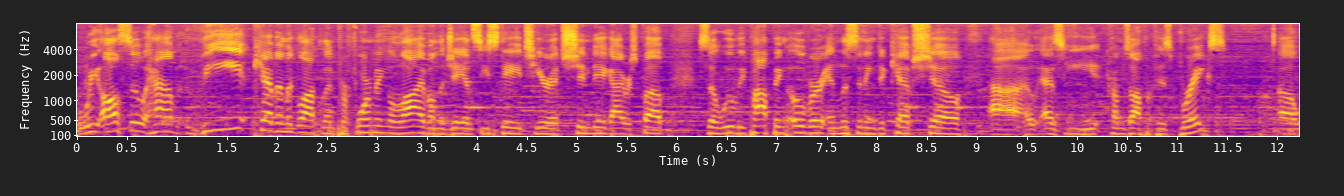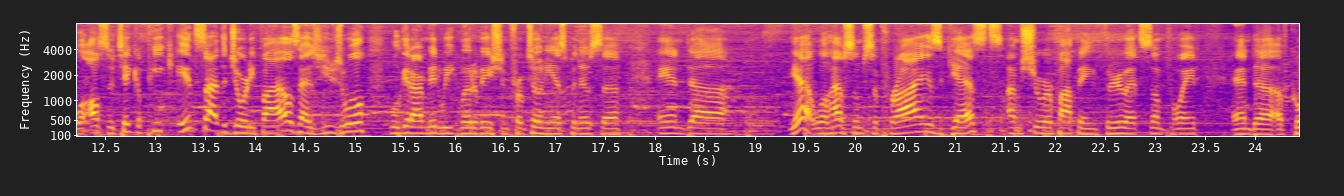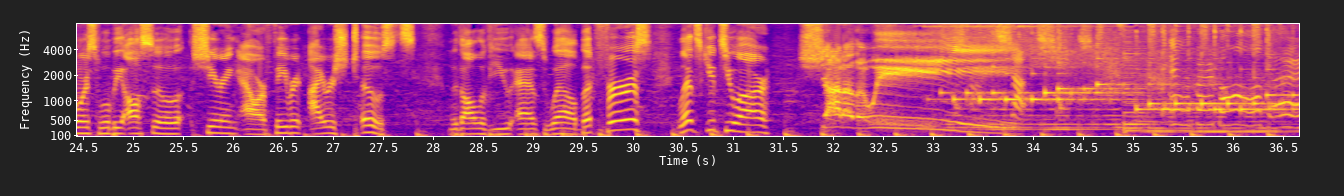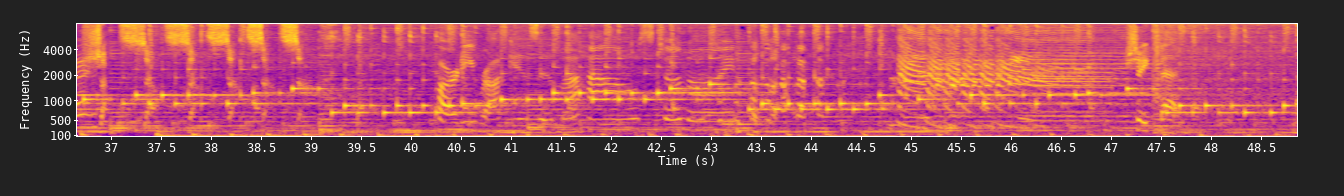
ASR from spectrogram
we also have the Kevin McLaughlin performing live on the JNC stage here at Shindig Irish Pub. So we'll be popping over and listening to Kev's show uh, as he comes off of his breaks. Uh, we'll also take a peek inside the Jordy Files as usual. We'll get our midweek motivation from Tony Espinosa, and uh, yeah, we'll have some surprise guests. I'm sure popping through at some point. And uh, of course, we'll be also sharing our favorite Irish toasts with all of you as well. But first, let's get to our shot of the week. Shots, shots, shots, shots, shots, shots. Party rock is in the house tonight. Shake that.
